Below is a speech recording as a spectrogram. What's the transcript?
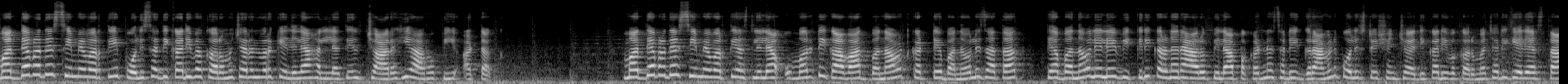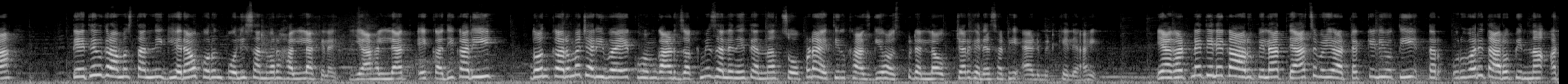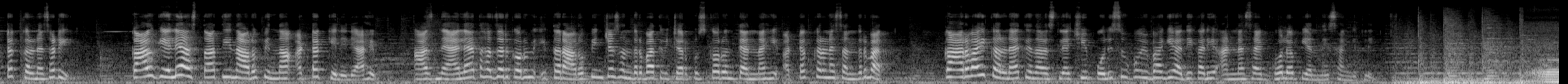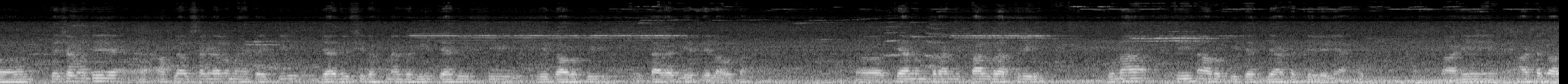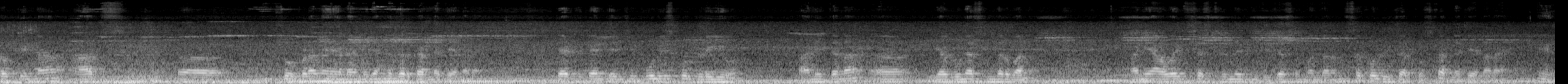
Madhya Pradesh सीमेवरती police अधिकारी व कर्मचाऱ्यांवर केलेल्या हल्ल्यातील चारही आरोपी अटक. मध्य प्रदेश सीमेवरती असलेल्या उमरटी गावात बनावट कट्टे बनवले जातात. त्या बनवलेले विक्री करणाऱ्या आरोपीला पकडण्यासाठी ग्रामीण पोलीस स्टेशनचे अधिकारी व कर्मचारी गेले असता तेथील ग्रामस्थांनी घेराव करून पोलिसांवर हल्ला केलाय. या हल्ल्यात एक अधिकारी दोन कर्मचारी व एक होमगार्ड जखमी झाल्याने त्यांना चोपडा येथील खासगी हॉस्पिटलला उपचार घेण्यासाठी ऍडमिट केले आहे. या घटनेतील एका आरोपीला त्याच वेळी अटक केली होती तर उर्वरित आरोपींना अटक करण्यासाठी काल गेले असता तीन आरोपींना अटक केलेली आहे. आज न्यायालयात हजर करून इतर आरोपींच्या संदर्भात विचारपूस करून त्यांनाही अटक करण्यासंदर्भात कारवाई करण्यात येणार असल्याची पोलीस उपविभागीय अधिकारी अण्णासाहेब घोलप यांनी सांगितले. त्याच्यामध्ये आपल्याला सगळ्याला माहीत आहे की ज्या दिवशी घटना घडली त्या दिवशी एक आरोपी ताब्यात घेतलेला होता. त्यानंतर आम्ही काल रात्री पुन्हा तीन आरोपी त्यातले अटक केलेले आहेत. आणि अटक आरोपींना आज चोपडा न्यायालयामध्ये म्हणजे हजर करण्यात येणार आहे. त्या ठिकाणी त्यांची पोलीस कोठडी घेऊन आणि त्यांना या गुन्ह्यासंदर्भानं आणि अवैध शस्त्र निर्मितीच्या संबंधानं सखोल विचारपूस करण्यात येणार आहे.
